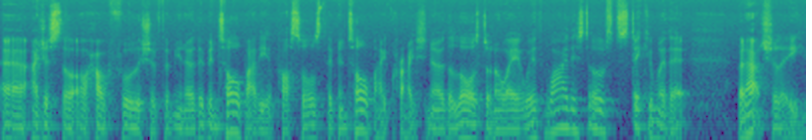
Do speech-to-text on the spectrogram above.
uh, I just thought, oh, how foolish of them. You know, they've been told by the apostles, they've been told by Christ, you know, the law's done away with. Why are they still sticking with it? But actually,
